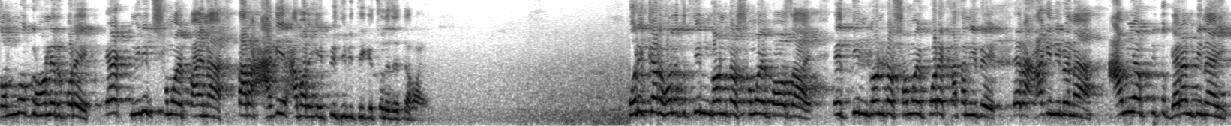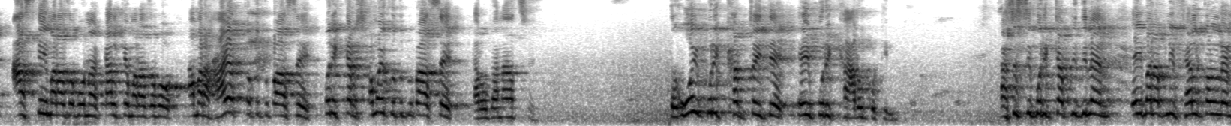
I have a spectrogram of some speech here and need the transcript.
জন্মগ্রহণের পরে এক মিনিট সময় পায় না, তার আগে আবার এই পৃথিবী থেকে চলে যেতে হয়। পরীক্ষার হলে তো তিন ঘণ্টা সময় পাওয়া যায়, এই তিন ঘণ্টা সময় পরে খাতা নিবে, এর আগে নিবে না। আমি আপনি তো গ্যারান্টি নাই, আজকেই মারা যাব না, কালকে মারা যাব, আমার হায়াত কতটুকু আছে, পরীক্ষার সময় কতটুকু আছে, কারও জানা আছে? তো ওই পরীক্ষার চাইতে এই পরীক্ষা আরও কঠিন। এসএসসি পরীক্ষা আপনি দিলেন, এইবার আপনি ফেল করলেন,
